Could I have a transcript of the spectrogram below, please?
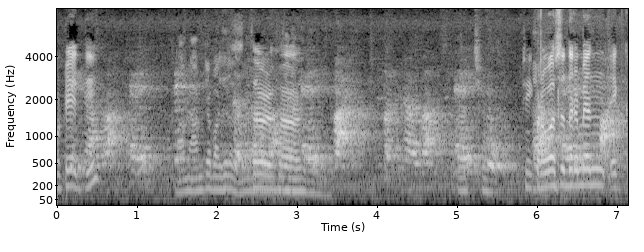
कुठे आहेत ती? आमच्या बाजूला हा. अच्छा. ठीक. प्रवासादरम्यान एक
